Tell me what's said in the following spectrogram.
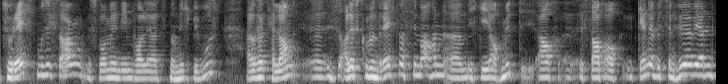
zu Recht, muss ich sagen, das war mir in dem Fall jetzt noch nicht bewusst, aber gesagt, Herr Lang, äh, ist alles gut und recht, was Sie machen. Ähm, ich gehe auch mit, auch, es darf auch gerne ein bisschen höher werden,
